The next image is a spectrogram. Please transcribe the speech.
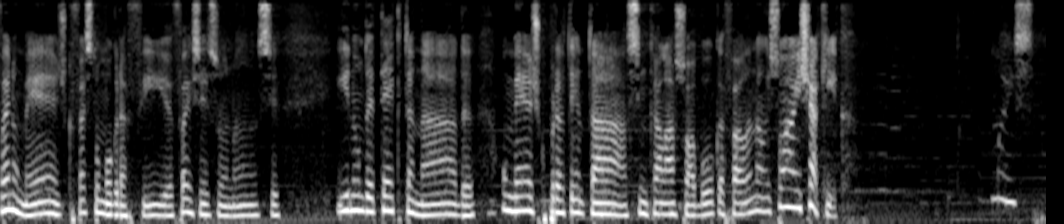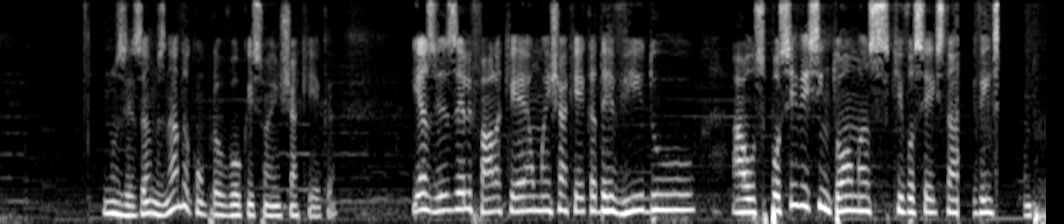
Vai no médico, faz tomografia, faz ressonância e não detecta nada. O médico, para tentar assim calar sua boca, fala: Não, isso é uma enxaqueca. Mas nos exames nada comprovou que isso é enxaqueca. E às vezes ele fala que é uma enxaqueca devido aos possíveis sintomas que você está vivenciando.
